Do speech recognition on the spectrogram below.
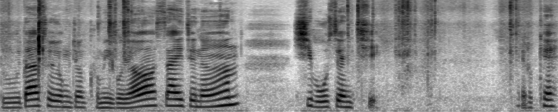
누다 소형종 금이고요. 사이즈는 15cm. 이렇게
